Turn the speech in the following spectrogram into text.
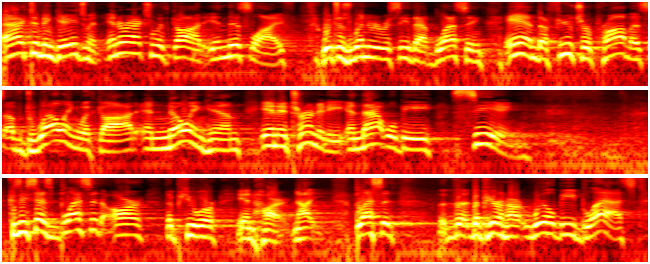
Active engagement, interaction with God in this life, which is when we receive that blessing, and the future promise of dwelling with God and knowing Him in eternity, and that will be seeing. Because He says, Blessed are the pure in heart. Not blessed, the, the pure in heart will be blessed.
